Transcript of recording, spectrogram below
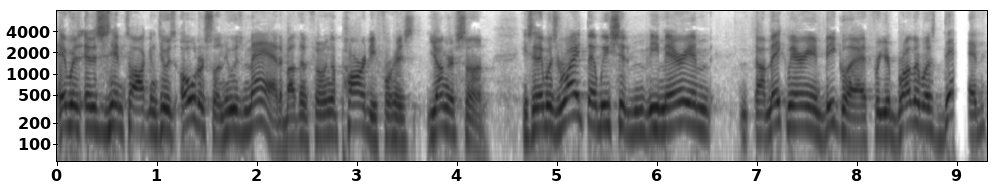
it was, this is him talking to his older son who was mad about them throwing a party for his younger son. He said, It was right that we should be merry and uh, make merry and be glad, for your brother was dead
